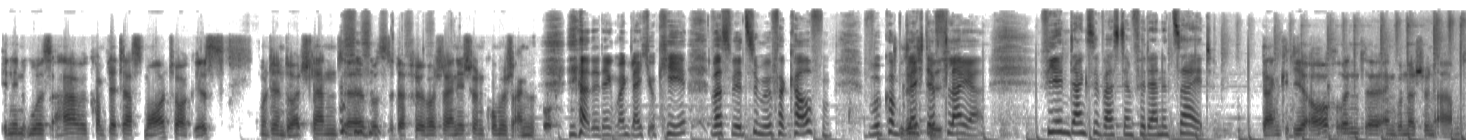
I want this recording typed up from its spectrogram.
in den USA kompletter Smalltalk ist und in Deutschland äh, wirst du dafür wahrscheinlich schon komisch angeguckt. Ja, da denkt man gleich, okay, was willst du mir verkaufen? Wo kommt Richtig. gleich der Flyer? Vielen Dank, Sebastian, für deine Zeit. Danke dir auch und äh, einen wunderschönen Abend.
